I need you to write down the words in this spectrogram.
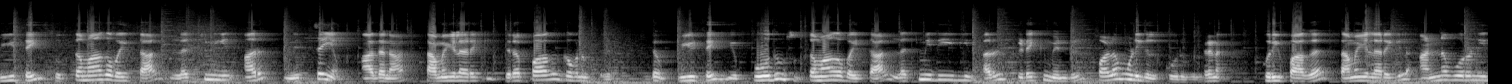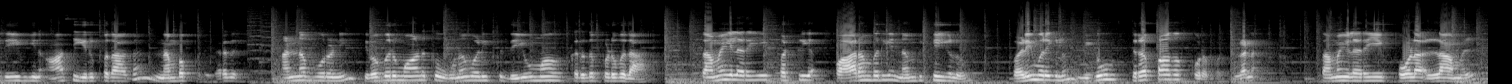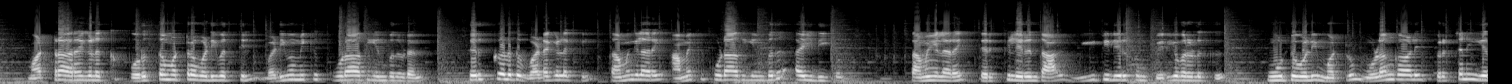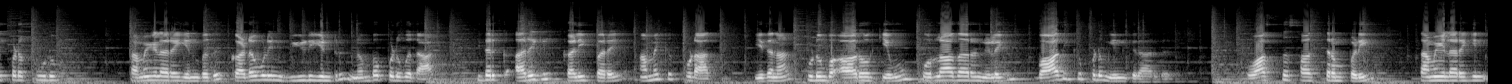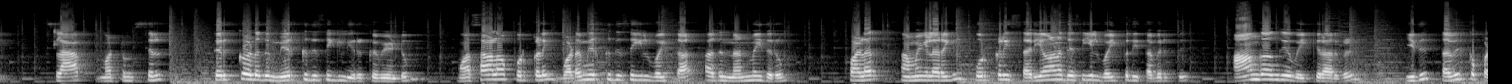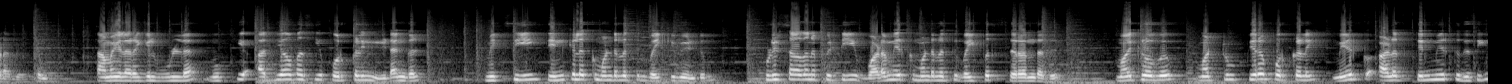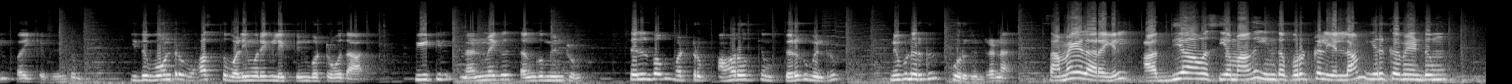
வீட்டை சுத்தமாக வைத்தால் லட்சுமியின் அருள் நிச்சயம். அதனால் சமையலறைக்கு சிறப்பாக கவனம் செலுத்த வேண்டும் வீட்டை எப்போதும் சுத்தமாக வைத்தால் லட்சுமி தேவியின் அருள் கிடைக்கும் என்று பழமொழிகள் கூறுகின்றன. குறிப்பாக சமையலறையில் அன்னபூரணி தேவியின் ஆசை இருப்பதாக நம்பப்படுகிறது. அன்னபூரணி சிவபெருமானுக்கு உணவளித்த தெய்வமாக கருதப்படுவதால் சமையலறையை பற்றிய பாரம்பரிய நம்பிக்கைகளும் வழிமுறைகளும் மிகவும் சிறப்பாக கூறப்பட்டுள்ளன. சமையலறையைப் போல அல்லாமல் மற்ற அறைகளுக்கு பொருத்தமற்ற வடிவத்தில் வடிவமைக்கக்கூடாது என்பதுடன் தெற்கு அல்லது வடகிழக்கில் சமையலறை அமைக்கக்கூடாது என்பது ஐதீகம். சமையலறை தெற்கில் இருந்தால் வீட்டில் இருக்கும் பெரியவர்களுக்கு மூட்டு வலி மற்றும் முழங்காலில் பிரச்சனை ஏற்படக்கூடும். சமையலறை என்பது கடவுளின் வீடு என்று நம்பப்படுவதால் இதற்கு அருகில் கழிப்பறை அமைக்கக்கூடாது இதனால் குடும்ப ஆரோக்கியமும் பொருளாதார நிலையும் பாதிக்கப்படும் என்கிறார்கள். வாஸ்து சாஸ்திரம் படி சமையலறையின் ஸ்லாப் மற்றும் செல்ஃப் தெற்கு அல்லது மேற்கு திசையில் இருக்க வேண்டும். மசாலா பொருட்களை வடமேற்கு திசையில் வைத்தால் அது நன்மை தரும். பலர் சமையலறையில் பொருட்களை சரியான திசையில் வைப்பதை தவிர்த்து ஆங்காங்கே வைக்கிறார்கள். இது தவிர்க்கப்பட வேண்டும். சமையலறையில் உள்ள முக்கிய அத்தியாவசிய பொருட்களின் இடங்கள் மிக்சியை தென்கிழக்கு மண்டலத்தில் வைக்க வேண்டும். குளிர்சாதன பெட்டியை வடமேற்கு மண்டலத்தில் வைப்பது சிறந்தது. மைக்ரோவேவ் மற்றும் பிற பொருட்களை மேற்கு அல்லது தென்மேற்கு திசையில் வைக்க வேண்டும். இது போன்ற வாஸ்து வழிமுறைகளை பின்பற்றுவதால் வீட்டில் நன்மைகள் தங்கும் என்றும் செல்வம் மற்றும் ஆரோக்கியம் பெருகும் என்றும் நிபுணர்கள் கூறுகின்றனர். சமையல் அறையில் அத்தியாவசியமாக இந்த பொருட்கள் எல்லாம் இருக்க வேண்டும்.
